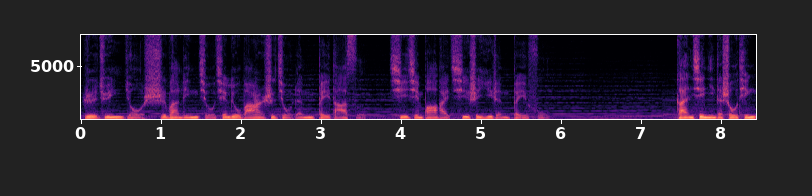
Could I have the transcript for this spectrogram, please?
日军有十万零九千六百二十九人被打死，七千八百七十一人被俘。感谢您的收听，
